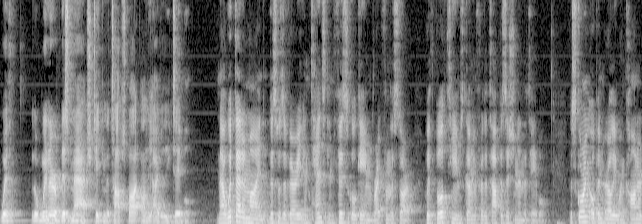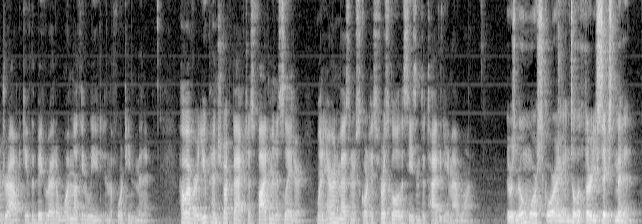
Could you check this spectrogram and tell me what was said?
with the winner of this match taking the top spot on the Ivy League table. Now, with that in mind, this was a very intense and physical game right from the start, with both teams gunning for the top position in the table. The scoring opened early when Connor Drought gave the Big Red a 1 0 lead in the 14th minute. However, UPenn struck back just five minutes later when Aaron Mesner scored his first goal of the season to tie the game at 1. There was no more scoring until the 36th minute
